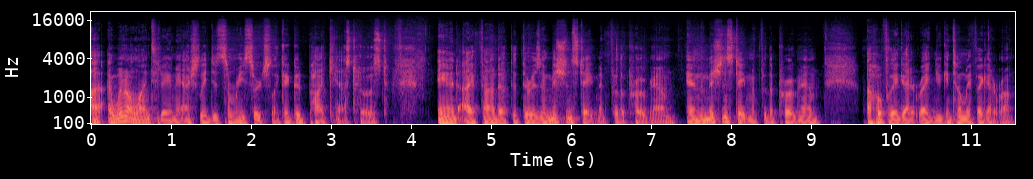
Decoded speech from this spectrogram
uh, I went online today and I actually did some research like a good podcast host. And I found out that there is a mission statement for the program. And the mission statement for the program uh, hopefully, I got it right, and you can tell me if I got it wrong.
